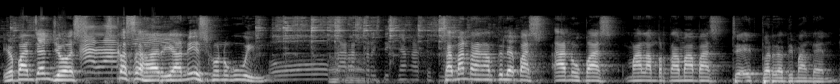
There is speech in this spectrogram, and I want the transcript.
Ya pancen yo kesehariane wis ngono kuwi. Oh, karakteristiknya kados. Sampeyan ra ngerti lek pas anu pas malam pertama pas dek bar dadi manten.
